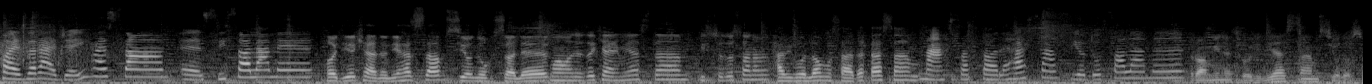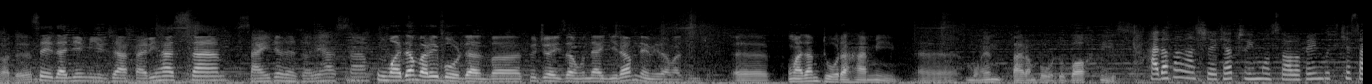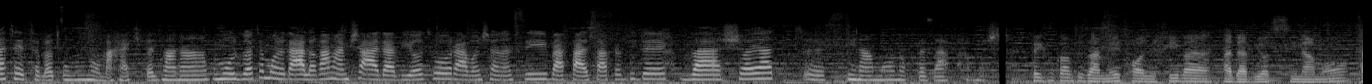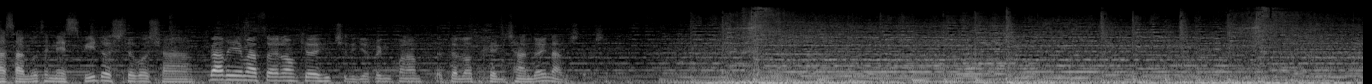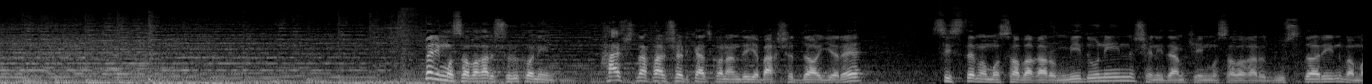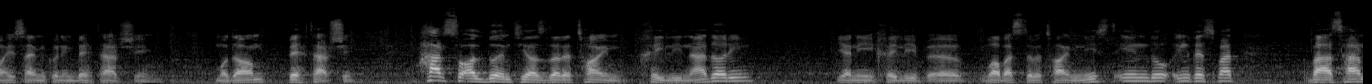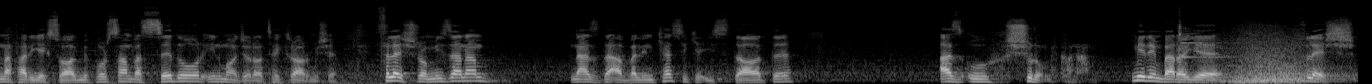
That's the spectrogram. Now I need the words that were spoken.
فائزه رجایی هستم سی سالمه. هادیه کنانی هستم 39 ساله. محمد رضا کریمی هستم 22 سالمه. حبیب الله مصدق هستم. محسا ساله هستم 32 سالمه. رامین تولیدی هستم 32 ساله. سید علی میر جعفری هستم. سعید رضایی هستم. اومدم برای بردن و تو جایزمو نگیرم نمیرم از اینجا. اومدم دور همی مهم برام برد و باخت نیست. هدفم از شرکت تو این مسابقه این بود که سطح اطلاعات عمومی رو محک بزنم. موضوعات مورد علاقه هم همیشه ادبیات و روانشناسی و فلسفه بوده و شاید سینما نقطه ضعف هم باشه. فکر می‌کنم تو زمینه تاریخی و ادبیات سینما تسلط نسبی داشته باشم بقیه مسائل هم که هیچی دیگه. فکر می‌کنم اطلاعات خیلی چندانی نداشته باشم بریم مسابقه رو شروع کنیم. هشت نفر شرکت کننده یه بخش دایره. سیستم مسابقه رو می‌دونین شنیدم که این مسابقه رو دوست دارین و ما سعی می‌کنیم بهتر شیم. مدام بهتر شیم. هر سوال دو امتیاز داره time خیلی نداریم. یعنی خیلی وابسته به time نیست این دو این قسمت. و از هر نفر یک سوال می‌پرسم و سه دور این ماجرا تکرار میشه. فلش رو می‌زنم. نزد اولین کسی که ایستاد از او شروع می‌کنم. میریم برای فلش.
